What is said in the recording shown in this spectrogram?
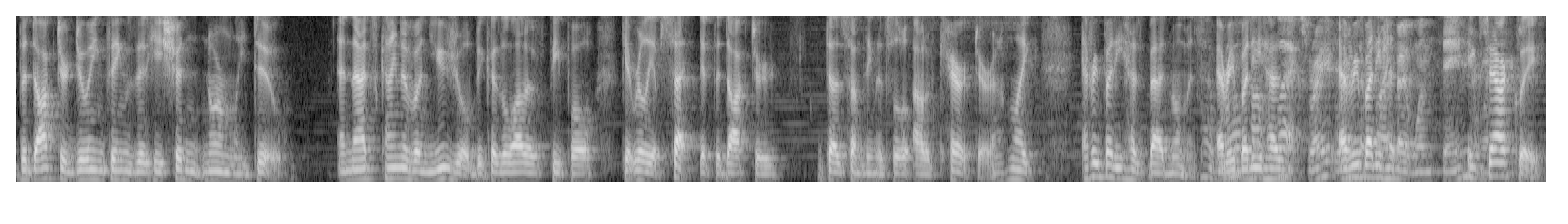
the doctor doing things that he shouldn't normally do. And that's kind of unusual because a lot of people get really upset if the doctor does something that's a little out of character. And i'm like everybody has bad moments. Yeah, everybody complex, has right. We're everybody has by one thing. or one exactly.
